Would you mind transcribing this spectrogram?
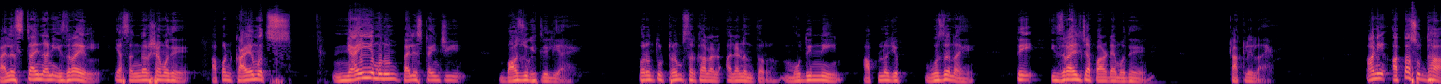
पॅलेस्टाईन आणि इस्रायल या संघर्षामध्ये आपण कायमच न्याय्य म्हणून पॅलेस्टाईनची बाजू घेतलेली आहे परंतु ट्रम्प सरकार आल्यानंतर मोदींनी आपलं जे वजन आहे ते इस्रायलच्या पारड्यामध्ये टाकलेलं आहे आणि आता सुद्धा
